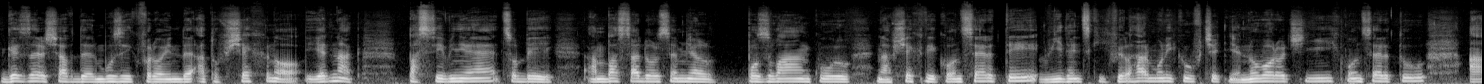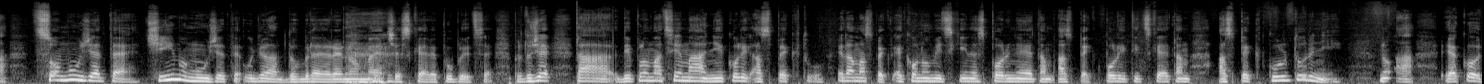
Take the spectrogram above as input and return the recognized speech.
Gesellschaft der Musikfreunde a to všechno. Jednak pasivně, co by ambasador se měl pozvánku na všechny koncerty vídeňských filharmoniků, včetně novoročních koncertů a co můžete, čím můžete udělat dobré renomé České republice. Protože ta diplomacie má několik aspektů. Je tam aspekt ekonomický nesporně, je tam aspekt politický, je tam aspekt kulturní. No a jako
